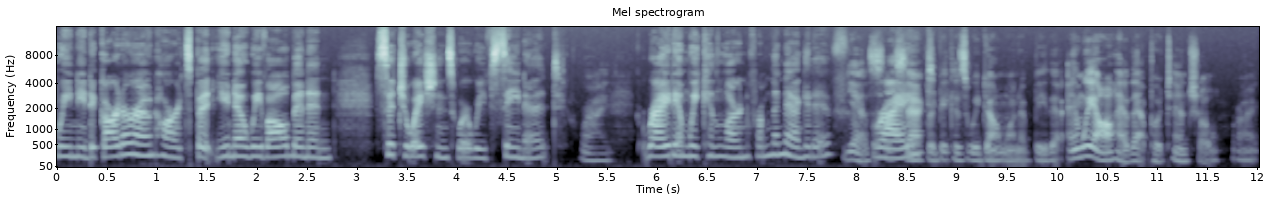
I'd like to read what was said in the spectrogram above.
we need to guard our own hearts, but you know, we've all been in situations where we've seen it, Right. right? And we can learn from the negative. Yes, right? exactly, because we don't want to be that. And we all have that potential, right?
